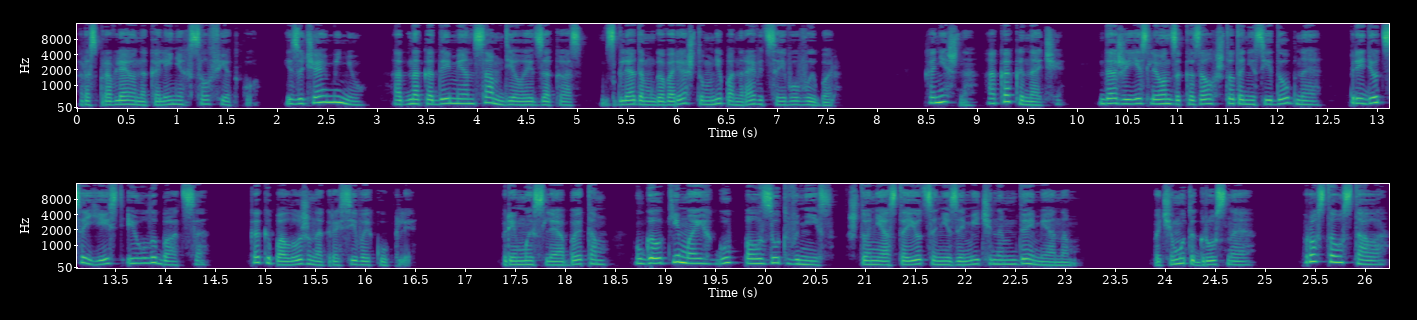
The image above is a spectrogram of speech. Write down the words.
Расправляю на коленях салфетку. Изучаю меню. Однако Дэмиан сам делает заказ, взглядом говоря, что мне понравится его выбор. Конечно, а как иначе? Даже если он заказал что-то несъедобное, придется есть и улыбаться, как и положено красивой кукле. При мысли об этом уголки моих губ ползут вниз, что не остается незамеченным Демианом. Почему ты грустная? Просто устала.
